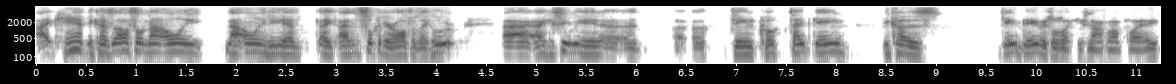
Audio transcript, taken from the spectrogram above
I can't because also not only not only do you have like I just look at their offense like who I, I can see being a, a, a James Cook type game because Gabe Davis looks like he's not going to play.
